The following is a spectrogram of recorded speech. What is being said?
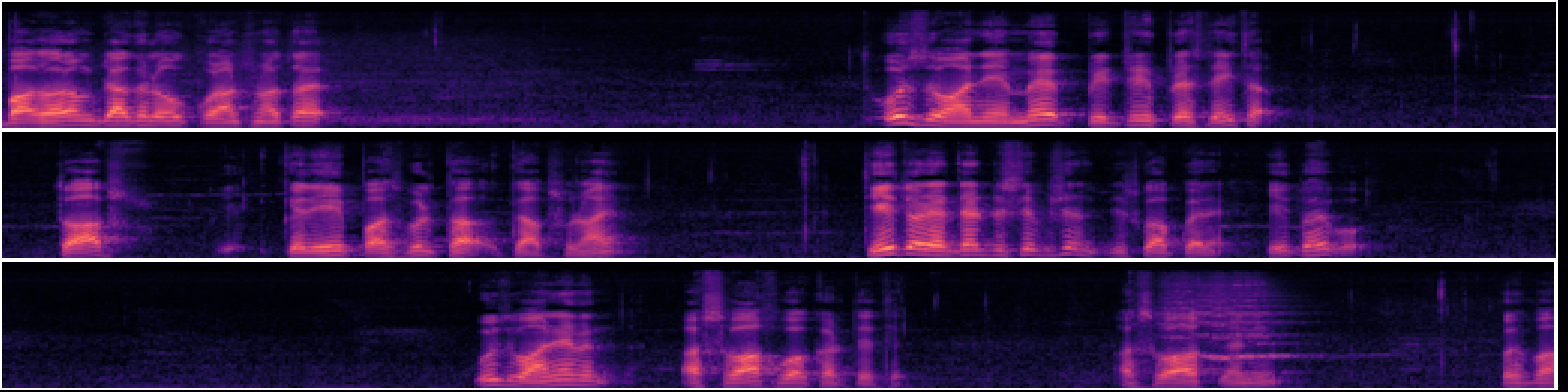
بازاروں میں جا کر لوگوں کو قرآن سناتا ہے اس زمانے میں پرنٹنگ پریس نہیں تھا تو آپ کے لیے پاسبل تھا کہ آپ سنائیں یہی تو رینڈم ڈسٹریبیوشن جس کو آپ کہہ رہے ہیں یہی تو ہے وہ اس زمانے میں اسواق ہوا کرتے تھے اسواق یعنی اس میں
